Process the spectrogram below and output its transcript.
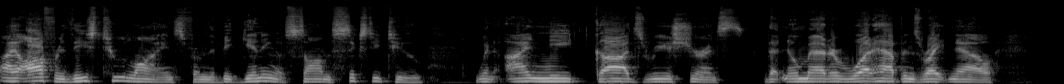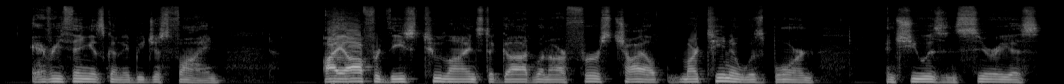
I offer these two lines from the beginning of Psalm 62 when I need God's reassurance that no matter what happens right now, everything is going to be just fine. I offered these two lines to God when our first child, Martina, was born and she was in serious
